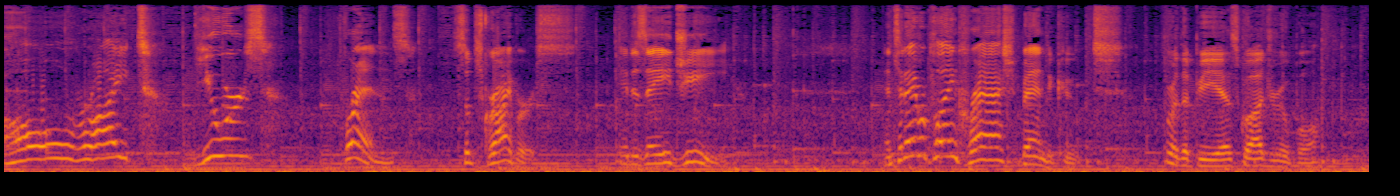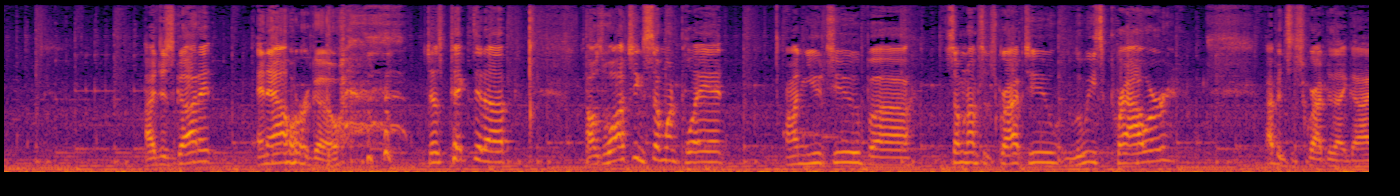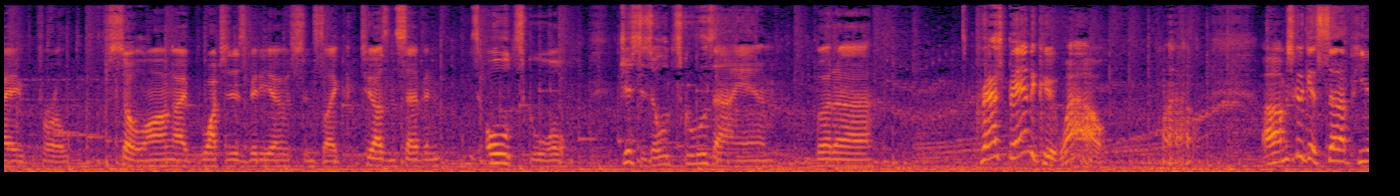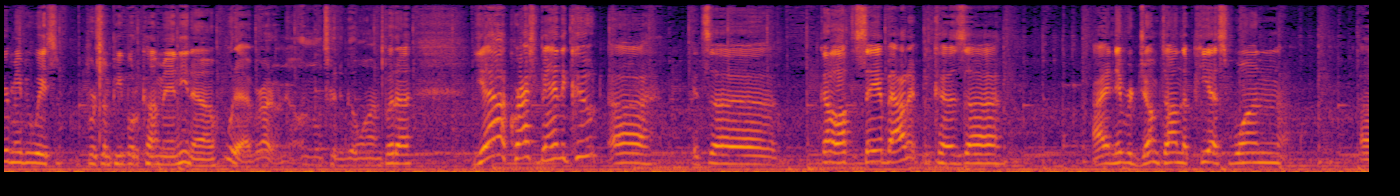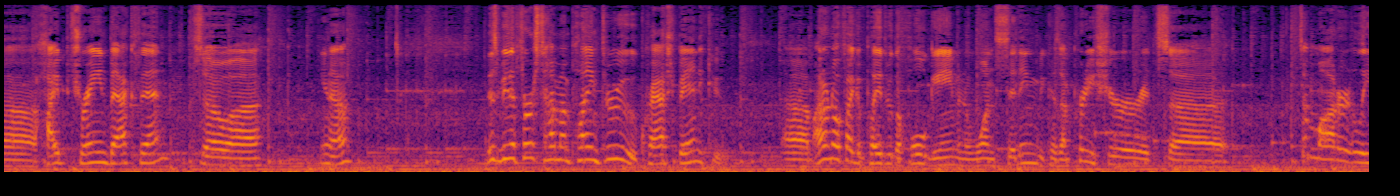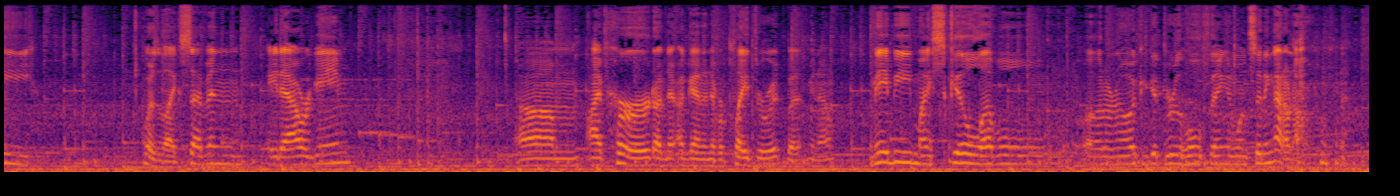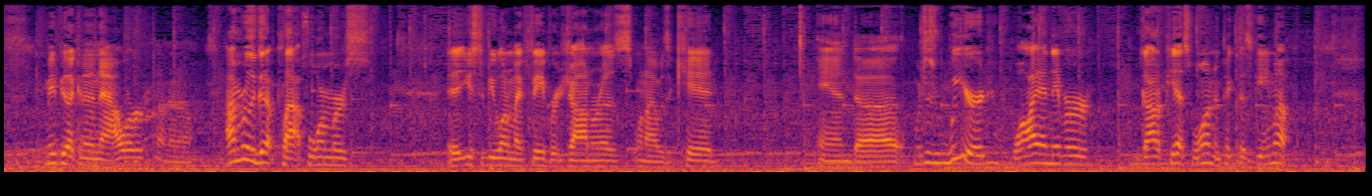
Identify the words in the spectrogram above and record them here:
All right, viewers, friends, subscribers, it is AG. And today we're playing Crash Bandicoot for the PS Quadruple. I just got it an hour ago. just picked it up. I was watching someone play it on YouTube. Uh, someone I'm subscribed to, Luis Prower. I've been subscribed to that guy for so long. I've watched his videos since like 2007. He's old school, just as old school as I am. But uh, Crash Bandicoot, wow, wow. Uh, I'm just gonna get set up here. Maybe wait for some people to come in. You know, whatever. I don't know. I don't know what's gonna go on. But uh, yeah, Crash Bandicoot. Uh, it's uh, got a lot to say about it because uh, I never jumped on the PS1 uh, hype train back then. So, uh, you know, this will be the first time I'm playing through Crash Bandicoot. Um, I don't know if I could play through the whole game in one sitting because I'm pretty sure it's uh, it's a moderately what is it like seven eight hour game. Um, I've heard again I never played through it, but you know maybe my skill level I don't know I could get through the whole thing in one sitting. I don't know. maybe like in an hour. I don't know. I'm really good at platformers. It used to be one of my favorite genres when I was a kid, and uh, which is weird. Why I never got a PS1 and picked this game up.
